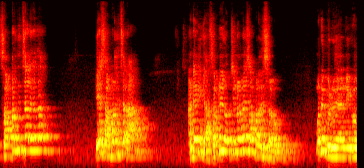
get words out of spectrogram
సంప్రదించాలి కదా? ఏ సంప్రదించాలా? అంటే నీకు అసెంబ్లీ వచ్చినోనే సంప్రదిస్తావు మరి ఇప్పుడు నీకు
